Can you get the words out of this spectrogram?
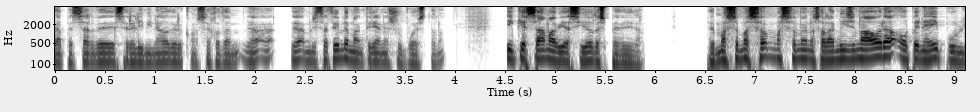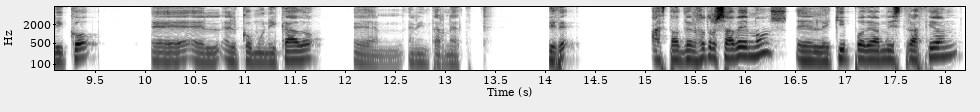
a pesar de ser eliminado del Consejo de, Administración, le mantenían en su puesto. ¿no? Y que Sam había sido despedido. más, más, más, o menos a la misma hora, OpenAI publicó eh, el, comunicado en, Internet. Dice, hasta donde nosotros sabemos, el equipo de administración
